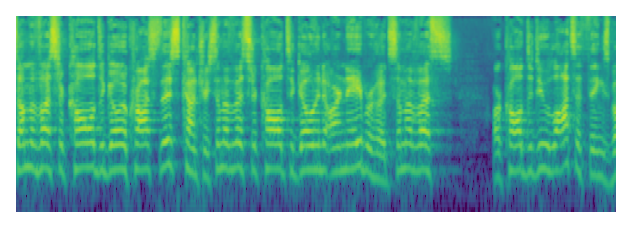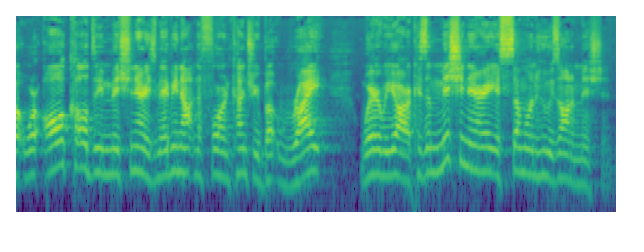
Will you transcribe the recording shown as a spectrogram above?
Some of us are called to go across this country. Some of us are called to go into our neighborhood. Some of us are called to do lots of things, but we're all called to be missionaries. Maybe not in a foreign country, but right where we are. Because a missionary is someone who is on a mission.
